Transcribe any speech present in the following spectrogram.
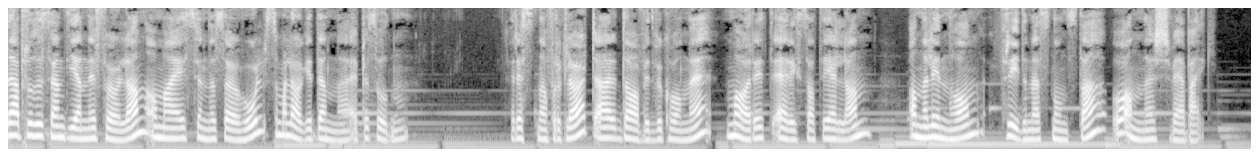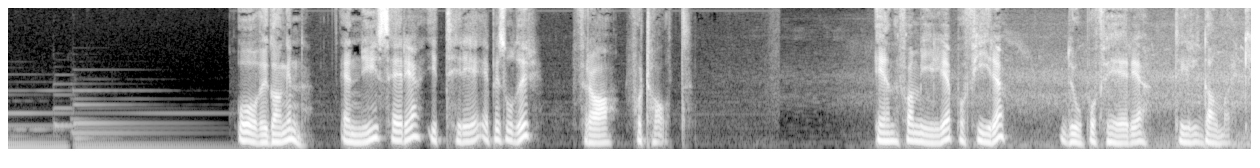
Det er produsent Jenny Førland og meg, Synne Søhol, som har laget denne episoden. Resten av Forklart er David Vekoni, Marit Eriksdatter Gjelland, Anne Lindholm, Fride Næss Nonstad og Anders Sveberg. Overgangen en ny serie i tre episoder fra Fortalt. En familie på fire dro på ferie til Danmark.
